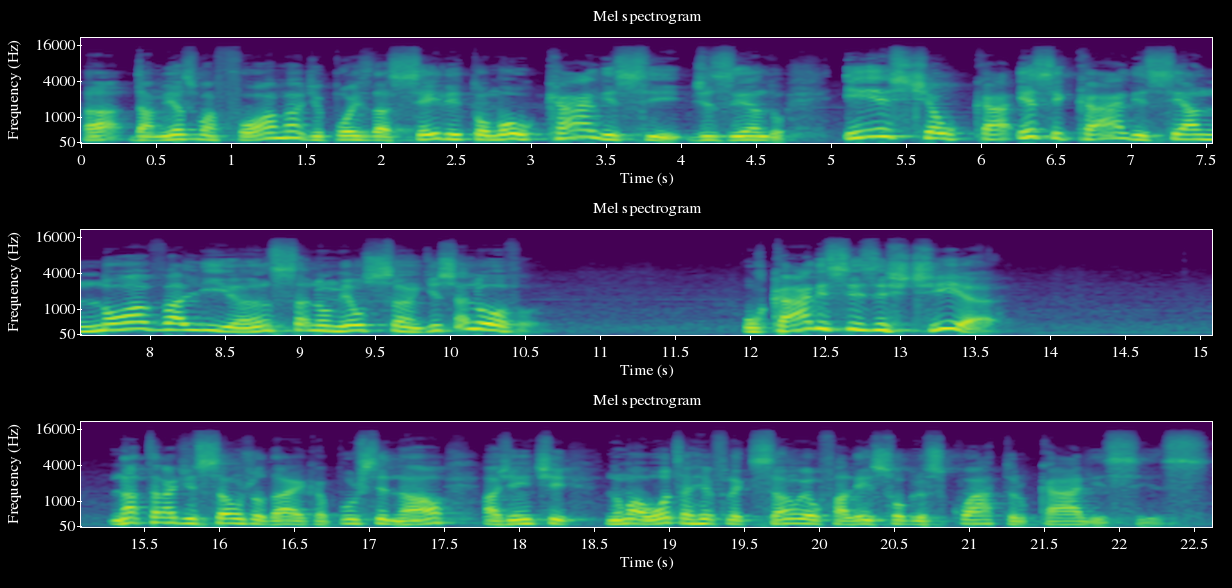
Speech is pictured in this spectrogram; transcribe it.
ah, da mesma forma, depois da ceia, ele tomou o cálice, dizendo: Este é o esse cálice é a nova aliança no meu sangue. Isso é novo. O cálice existia na tradição judaica, por sinal, a gente, numa outra reflexão, eu falei sobre os quatro cálices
